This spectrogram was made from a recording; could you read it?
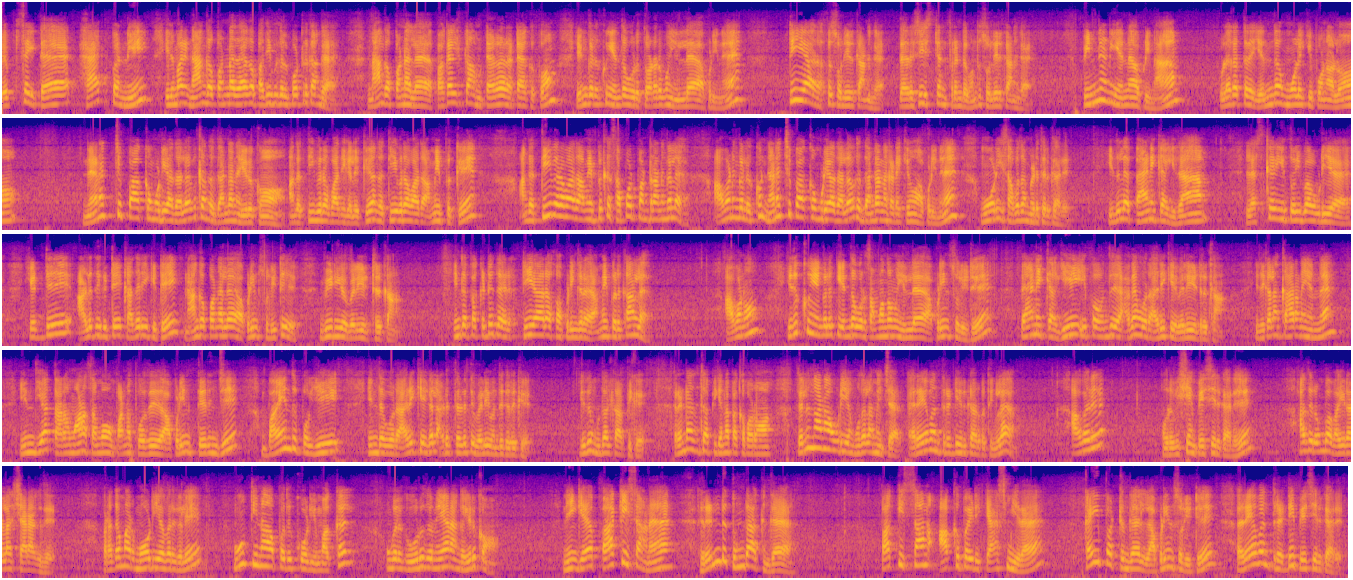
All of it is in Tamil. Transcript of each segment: வெப்சைட்டை ஹேக் பண்ணி இது மாதிரி நாங்கள் பண்ணதாக பதிவுகள் போட்டிருக்காங்க. நாங்கள் பண்ணலை. பகல்காம் டெரர் அட்டாக்குக்கும் எங்களுக்கும் எந்த ஒரு தொடர்பும் இல்லை அப்படின்னு டிஆர்எஃப் சொல்லியிருக்கானுங்க. த ரெசிஸ்டன்ட் ஃப்ரெண்டு வந்து சொல்லியிருக்கானுங்க. பின்னணி என்ன அப்படின்னா உலகத்தில் எந்த மூலைக்கு போனாலும் நினச்சி பார்க்க முடியாத அளவுக்கு அந்த தண்டனை இருக்கும். அந்த தீவிரவாதிகளுக்கு அந்த தீவிரவாத அமைப்புக்கு அந்த தீவிரவாத அமைப்புக்கு சப்போர்ட் பண்ணுறானுங்களே அவனுங்களுக்கும் நினச்சி பார்க்க முடியாத அளவுக்கு தண்டனை கிடைக்கும் அப்படின்னு மோடி சபதம் எடுத்திருக்காரு. இதில் பேனிக் ஆகி தான் லஷ்கர் இ தொய்பாவுடைய ஹெட்டு அழுதுகிட்டே கதறிக்கிட்டே நாங்கள் பண்ணலை அப்படின்னு சொல்லிட்டு வீடியோ வெளியிட்டிருக்கான். இந்த பக்கத்து டிஆர்எஃப் அப்படிங்கிற அமைப்பு இருக்கான்ல அவனும் இதுக்கும் எங்களுக்கு எந்த ஒரு சம்மந்தமும் இல்லை அப்படின்னு சொல்லிட்டு பேனிக் ஆகி இப்போ வந்து அவன் ஒரு அறிக்கை வெளியிட்டிருக்கான். இதுக்கெல்லாம் காரணம் என்ன? இந்தியா தரமான சம்பவம் பண்ண போகுது அப்படின்னு தெரிஞ்சு பயந்து போய் இந்த ஒரு அறிக்கைகள் அடுத்தடுத்து வெளி வந்துட்டு இருக்கு. இது முதல் டாபிக் ரெண்டாவது டாபிக் என்ன பார்க்க போகிறோம் தெலுங்கானாவுடைய முதலமைச்சர் ரேவந்த் ரெட்டி இருக்கார் பார்த்தீங்களா? அவர் ஒரு விஷயம் பேசியிருக்காரு. அது ரொம்ப வைரலாக ஷேர் ஆகுது. பிரதமர் மோடி அவர்களே நூற்றி நாற்பது கோடி மக்கள் உங்களுக்கு உறுதுணையாக நாங்கள் இருக்கோம். நீங்கள் பாகிஸ்தானை ரெண்டு துண்டாக்குங்க. பாகிஸ்தான் ஆக்குபைடு காஷ்மீரை கைப்பற்றுங்கள் அப்படின்னு சொல்லிட்டு ரேவந்த் ரெட்டி பேசியிருக்காரு.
